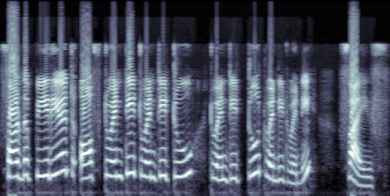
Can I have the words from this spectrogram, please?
for the period of 2022-2025.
